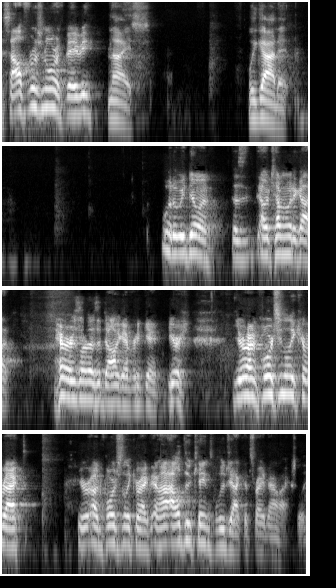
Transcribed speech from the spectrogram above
South versus North, baby. Nice. We got it. What are we doing? Does oh tell me what it got. Arizona's a dog every game. You're you're unfortunately correct. You're unfortunately correct. And I'll do Canes Blue Jackets right now, actually.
